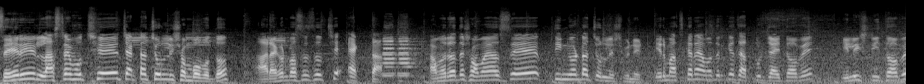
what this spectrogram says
সেহরির লাস্ট টাইম হচ্ছে চারটা চল্লিশ সম্ভবত আর এখন বাসে হচ্ছে একটা। আমাদের হাতে সময় আছে তিন ঘণ্টা চল্লিশ মিনিট। এর মাঝখানে আমাদেরকে চাঁদপুর যাইতে হবে ইলিশ নিতে হবে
